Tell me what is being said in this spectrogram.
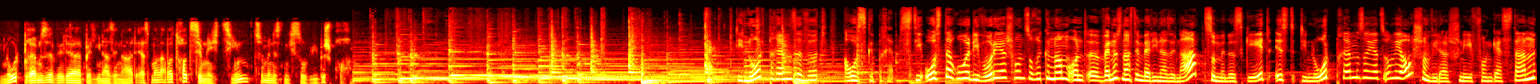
Die Notbremse will der Berliner Senat erstmal aber trotzdem nicht ziehen, zumindest nicht so wie besprochen. Die Notbremse wird ausgebremst. Die Osterruhe, die wurde ja schon zurückgenommen und äh, wenn es nach dem Berliner Senat zumindest geht, ist die Notbremse jetzt irgendwie auch schon wieder Schnee von gestern.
